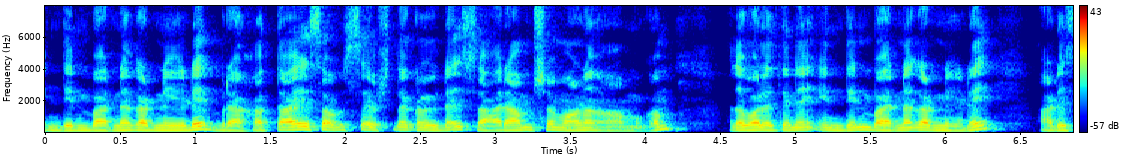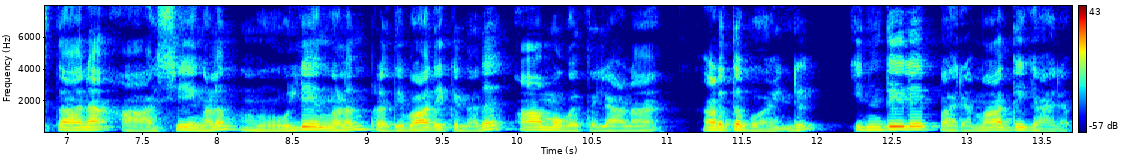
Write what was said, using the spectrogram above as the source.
ഇന്ത്യൻ ഭരണഘടനയുടെ ബൃഹത്തായ സവിശേഷതകളുടെ സാരാംശമാണ് ആമുഖം അതുപോലെ തന്നെ ഇന്ത്യൻ ഭരണഘടനയുടെ അടിസ്ഥാന ആശയങ്ങളും മൂല്യങ്ങളും പ്രതിപാദിക്കുന്നത് ആമുഖത്തിലാണ് അടുത്ത പോയിന്റ് ഇന്ത്യയിലെ പരമാധികാരം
